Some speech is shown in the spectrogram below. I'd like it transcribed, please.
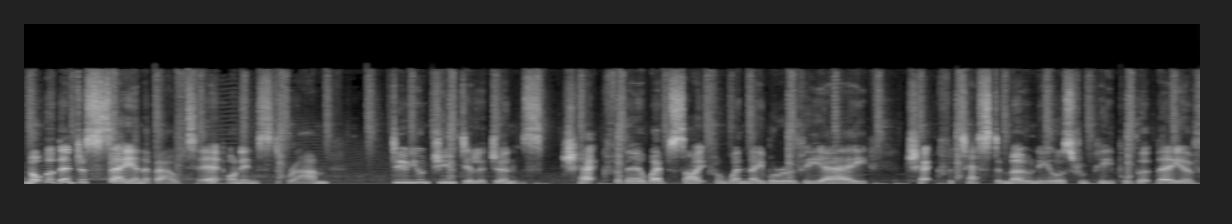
Not that they're just saying about it on Instagram. Do your due diligence, check for their website from when they were a VA, check for testimonials from people that they have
